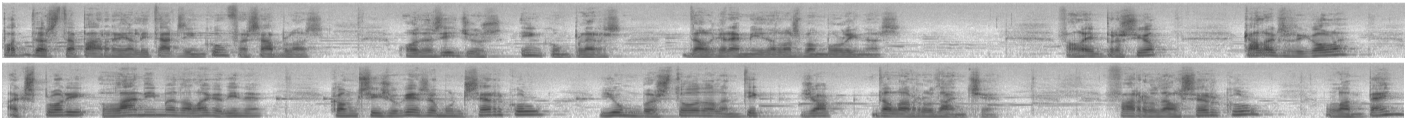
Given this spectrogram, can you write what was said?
pot destapar realitats inconfessables o desitjos incomplerts del gremi de les bambolines. Fa la impressió que Àlex Rigola explori l'ànima de la gavina com si jugués amb un cèrcol i un bastó de l'antic joc de la rodanxa. Fa rodar el cèrcol, l'empeny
